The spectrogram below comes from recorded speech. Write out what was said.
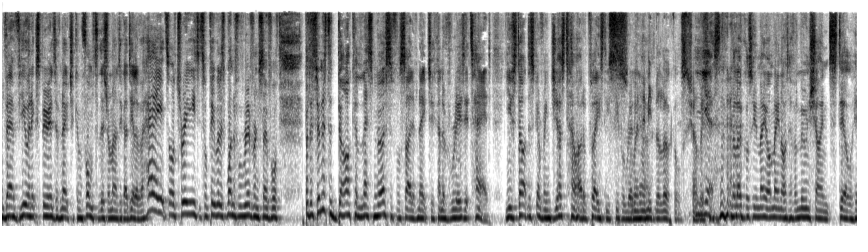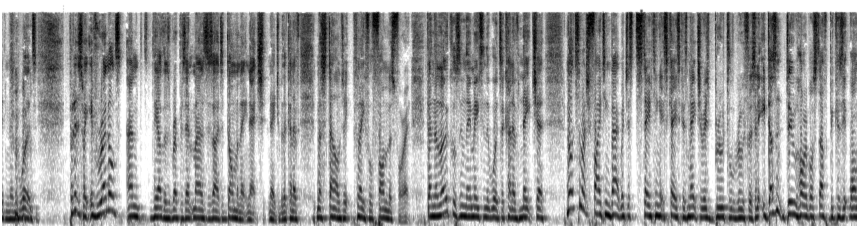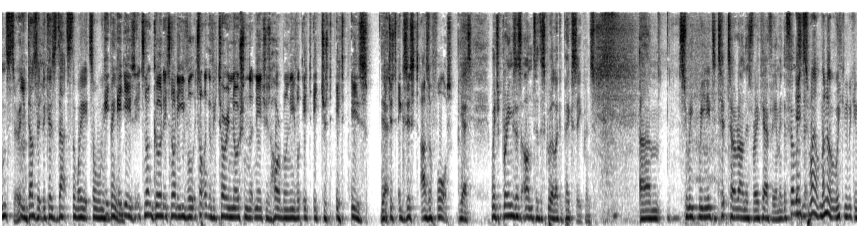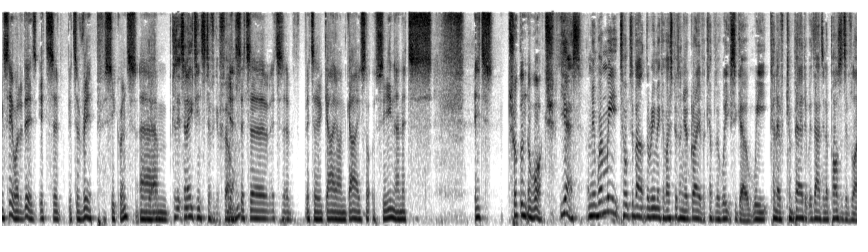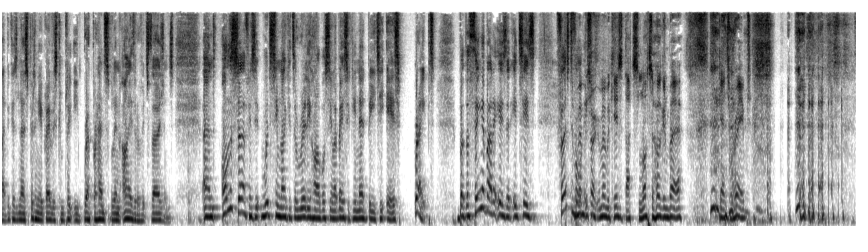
their view and experience of nature conforms to this romantic ideal of hey, it's all trees, it's all people, this wonderful river and so forth. But as soon as the darker, less merciful side of nature kind of rears its head, you start discovering just how out of place these people really when are. When they meet the locals, shall we? Yes, the locals who may or may not have a moonshine still hidden in the woods. Put it this way, if Reynolds and the others represent man's desire to dominate nat- nature with a kind of nostalgic, playful fondness for it, then the locals whom they meet in the woods are kind of nature, not so much fighting back, but just stating its case because nature is brutal, ruthless, and it, it doesn't do horrible stuff because it wants to. It does it because that's the way it's always It, been. it is. It's not good. It's not evil. It's not like the Victorian notion that nature is horrible and evil. It, it just, it is. Yeah. It just exists as a force. Yes, which brings us on to the squeal like a pig sequence. Um, so we, we need to tiptoe around this very carefully. I mean, the film is It's well, well, no, we can we can say what it is. It's a it's a rape sequence. Um, because it's an 18 certificate film. Yes, it's a it's a it's a guy on guy sort of scene, and it's it's troubling to watch. Yes, I mean when we talked about the remake of I Spit on Your Grave a couple of weeks ago, we kind of compared it with that in a positive light because no, Spit on Your Grave is completely reprehensible in either of its versions. And on the surface, it would seem like it's a really horrible scene where basically Ned Beatty is raped. But the thing about it is that it is, first of all, Remember, it sorry, is- remember, kids, that's lots of hugging bear gets raped.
